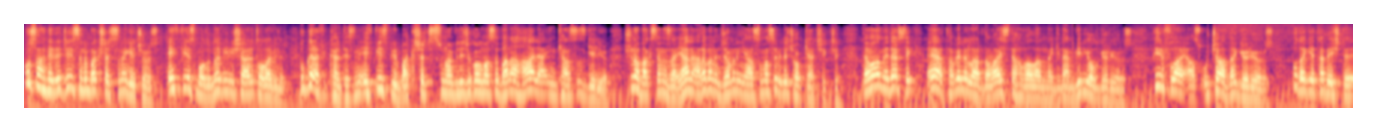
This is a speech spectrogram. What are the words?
Bu sahnede Jason'ın bakış açısına geçiyoruz. FPS modunda bir işaret olabilir. Bu grafik kalitesinde FPS bir bakış açısı sunabilecek olması bana hala imkansız geliyor. Şuna baksanıza yani arabanın camının yansıması bile çok gerçekçi. Devam edersek eğer tabelalarda Vice City havaalanına giden bir yol görüyoruz. Bir Fly Us uçağı da görüyoruz. Bu da GTA 5'te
